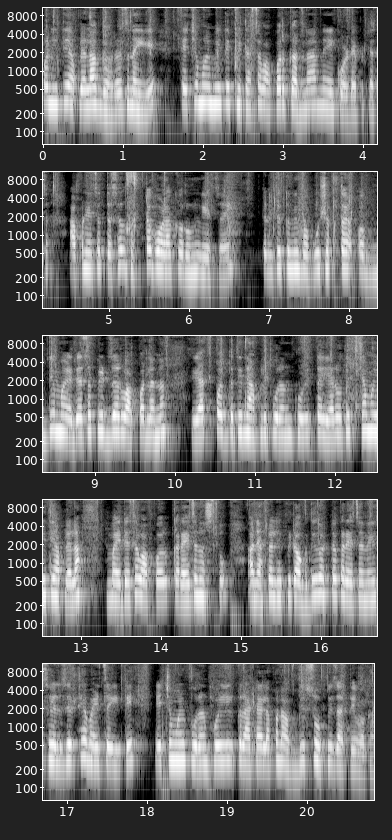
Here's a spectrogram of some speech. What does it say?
पण इथे आपल्याला गरज नाही आहे त्याच्यामुळे मी इथे पिठाचा वापर करणार नाही कोरड्या पिठाचा. आपण याचा तसाच घट्ट गोळा करून घ्यायचा आहे तर इथे तुम्ही बघू शकता अगदी मैद्याचं पीठ जर वापरलं ना याच पद्धतीने आपली पुरणपोळी तयार होते. त्याच्यामुळे इथे आपल्याला मैद्याचा वापर करायचा नसतो आणि आपल्याला हे पीठ अगदी घट्ट करायचं नाही सैलसर ठेवायचं इथे. याच्यामुळे पुरणपोळी लाटायला पण अगदी सोपी जाते बघा.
